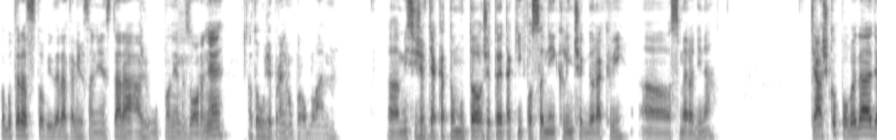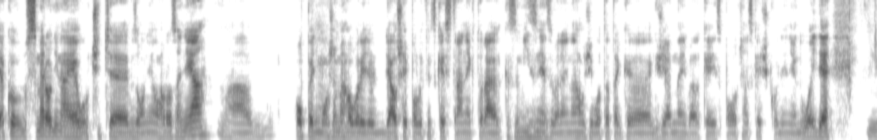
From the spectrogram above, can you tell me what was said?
Lebo teraz to vyzerá tak, že sa nestará až úplne vzorne a to už je pre neho problém. Myslíš, že vďaka tomuto, že to je taký posledný klinček do rakvy, uh, sme rodina? Ťažko povedať, ako sme rodina je určite v zóne ohrozenia a opäť môžeme hovoriť o ďalšej politickej strane, ktorá zmizne z verejného života, tak e, k žiadnej veľkej spoločenskej škode nedôjde. E,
